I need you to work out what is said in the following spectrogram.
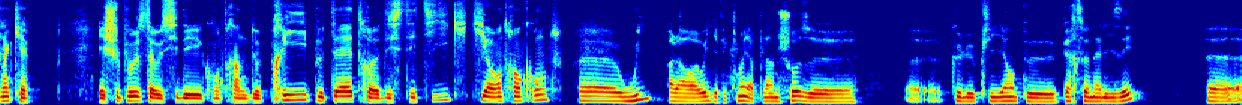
Ok. Et je suppose que tu as aussi des contraintes de prix, peut-être, euh, d'esthétique qui entrent en compte? Euh, Oui, alors oui, effectivement, il y a plein de choses euh, euh que le client peut personnaliser. Euh,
